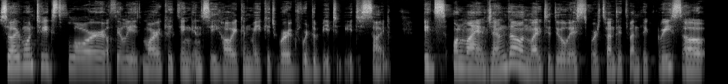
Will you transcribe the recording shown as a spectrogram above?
So I want to explore affiliate marketing and see how I can make it work for the B2B side it's on my agenda on my to-do list for 2023 so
